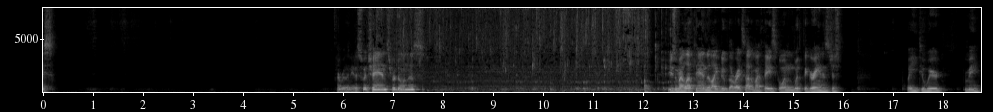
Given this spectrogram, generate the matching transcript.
Nice. I really need to switch hands for doing this. Using my left hand to like do the right side of my face going with the grain is just way too weird for me.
